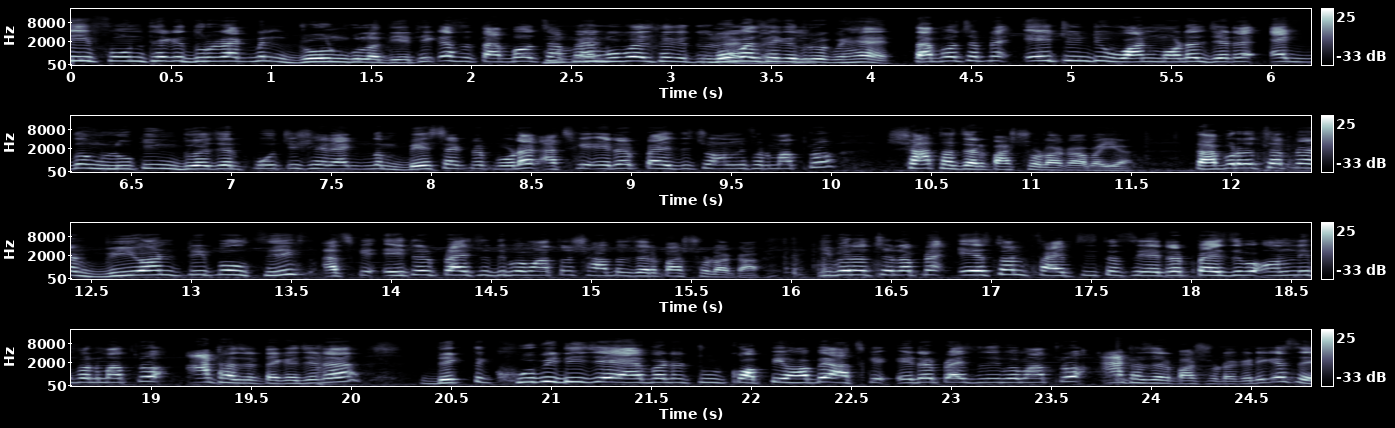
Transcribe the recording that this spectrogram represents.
এই ফোন থেকে দূরে রাখবেন ড্রোনগুলো দিয়ে ঠিক আছে? তারপর হচ্ছে মানে আপনার মোবাইল থেকে দূরে মোবাইল থেকে দূরে রাখবেন হ্যাঁ। তারপর হচ্ছে আপনার এ টোয়েন্টি ওয়ান মডেল যেটা একদম লুকিং দু হাজার পঁচিশের একদম বেস্ট একটা প্রোডাক্ট আজকে এটার প্রাইস দিচ্ছে অনলি ফর মাত্র সাত হাজার পাঁচশো টাকা ভাইয়া। তারপর হচ্ছে আপনার ভি ওয়ান ট্রিপল সিক্স আজকে এইটার প্রাইস দিব মাত্র সাত হাজার পাঁচশো টাকা। ইভেন হচ্ছে আপনার এস ওয়ান ফাইভ সিক্স আছে এটার প্রাইস দেবো অনলি ফর মাত্র আট হাজার টাকা যেটা দেখতে খুবই ডিজে অ্যাভাটার টুর কপি হবে। আজকে এটার প্রাইস দিব মাত্র আট হাজার পাঁচশো টাকা ঠিক আছে?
